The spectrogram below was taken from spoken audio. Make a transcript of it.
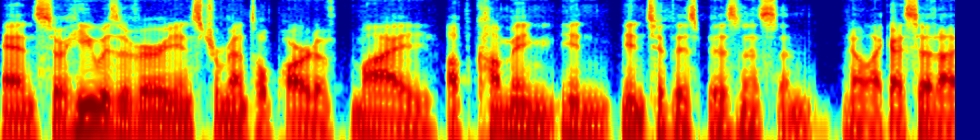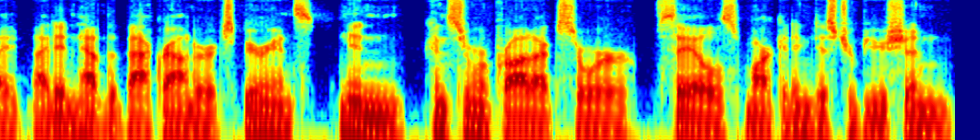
And so he was a very instrumental part of my upcoming in into this business. And you know, like I said, I, I didn't have the background or experience in consumer products or sales, marketing, distribution,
